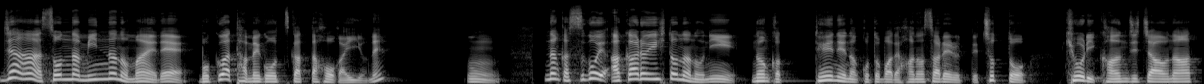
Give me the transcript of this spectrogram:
じゃあそんなみんなの前で僕はタメ語を使った方がいいよね。うん。なんかすごい明るい人なのになんか丁寧な言葉で話されるってちょっと距離感じちゃうな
